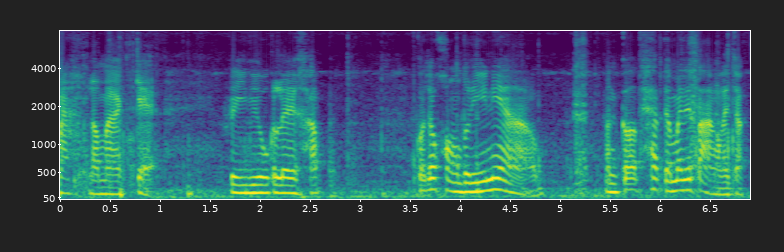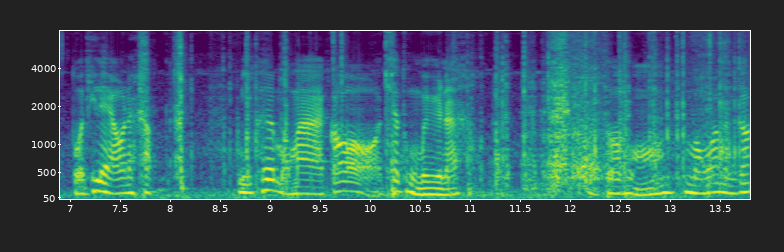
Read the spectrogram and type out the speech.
มาเรามาแกะรีวิวกันเลยครับ ก็เจ้าของตัวนี้เนี่ย มันก็แทบจะไม่ได้ต่างอะไรจากตัวที่แล้วนะครับ มีเพิ่มออกมาก็แค่ถุงมือนะต่ตัวผมมองว่ามันก็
